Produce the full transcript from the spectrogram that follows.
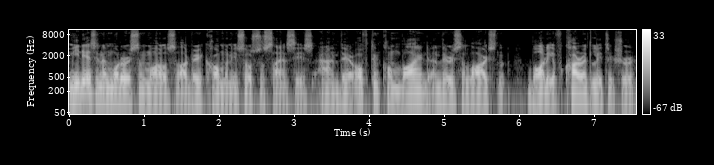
Mediation and moderation models are very common in social sciences and they're often combined and there is a large body of current literature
